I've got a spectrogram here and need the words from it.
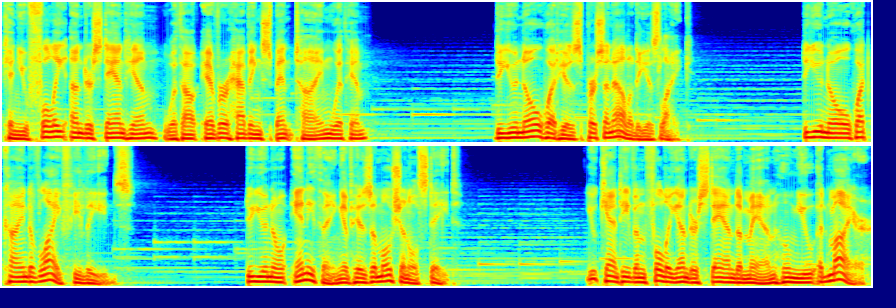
can you fully understand him without ever having spent time with him? Do you know what his personality is like? Do you know what kind of life he leads? Do you know anything of his emotional state? You can't even fully understand a man whom you admire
